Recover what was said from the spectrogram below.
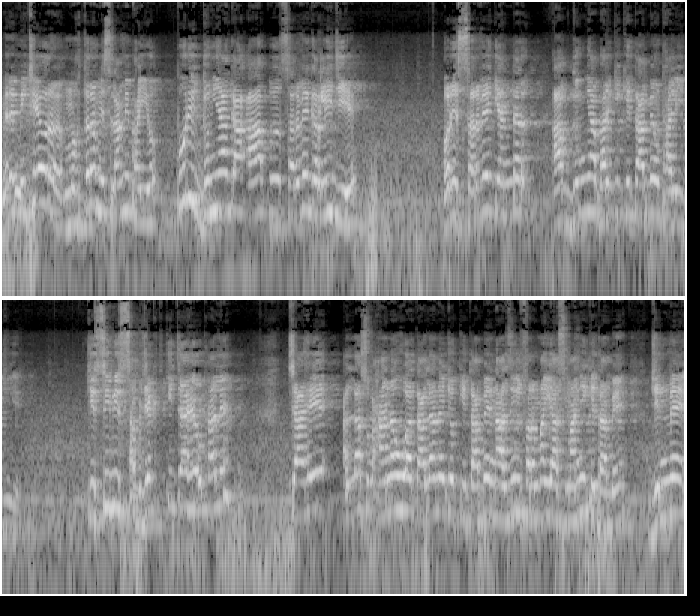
میرے میٹھے اور محترم اسلامی بھائیوں پوری دنیا کا آپ سروے کر لیجیے اور اس سروے کے اندر آپ دنیا بھر کی کتابیں اٹھا لیجیے۔ کسی بھی سبجیکٹ کی چاہے اٹھا لیں۔ چاہے اللہ سبحانہ ہوا تعالیٰ نے جو کتابیں نازل فرمائی، آسمانی کتابیں، جن میں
